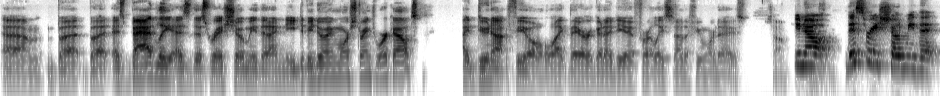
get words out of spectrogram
Um, but but as badly as this race showed me that I need to be doing more strength workouts, I do not feel like they are a good idea for at least another few more days. So you know, this race showed me that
